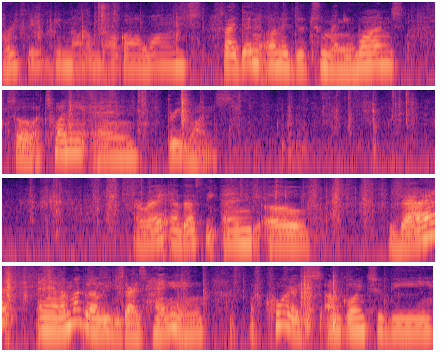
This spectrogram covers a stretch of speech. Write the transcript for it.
worth it getting all them doggone ones? So I didn't want to do too many ones. So a 20 and three ones. All right, and that's the end of that. And I'm not going to leave you guys hanging. Of course, I'm going to be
